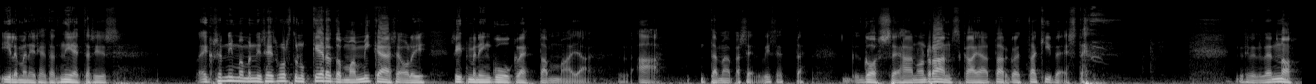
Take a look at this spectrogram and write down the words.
ilmeni sieltä, että niin, että siis eikö se nimenomaan, niin se ei suostunut kertomaan, mikä se oli, sitten menin googlettamaan ja a, tämäpä selvisi, että Gossehan on ranskaa ja tarkoittaa kivestä. Silleen, no.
